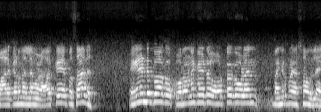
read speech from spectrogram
പാലക്കാട് നല്ല മഴ. ഓക്കെ പ്രസാദ്. എങ്ങനെയുണ്ട് ഇപ്പോൾ കൊറോണ ആയിട്ട് ഓട്ടോ ഒക്കെ ഓടാൻ ഭയങ്കര പ്രയാസമാവും അല്ലേ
